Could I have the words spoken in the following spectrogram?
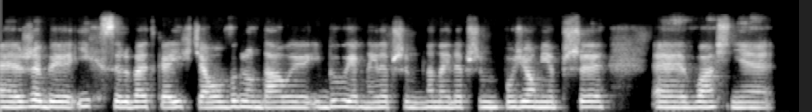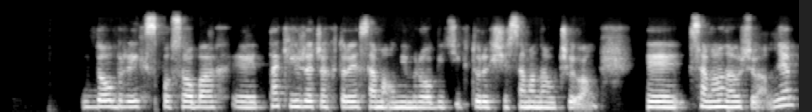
e, żeby ich sylwetka, ich ciało wyglądały i były jak najlepszym, na najlepszym poziomie przy e, właśnie dobrych sposobach, e, takich rzeczach, które sama umiem robić i których się sama nauczyłam. Y, sama nauczyłam, nie?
